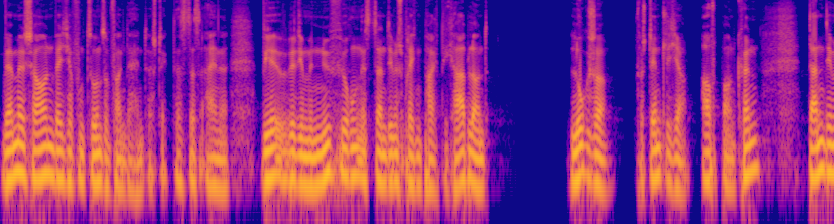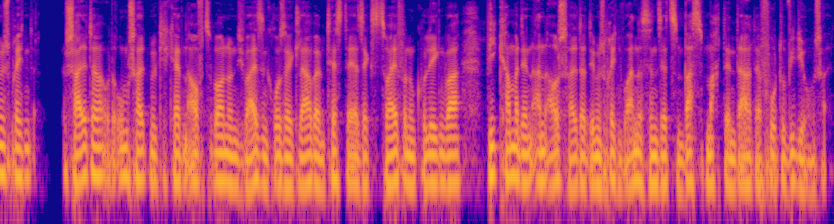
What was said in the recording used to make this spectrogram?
wenn wir schauen, welcher Funktionsumfang dahinter steckt, das ist das eine. Wir über die Menüführung ist dann dementsprechend praktikabler und logischer, verständlicher aufbauen können. Dann dementsprechend Schalter oder Umschaltmöglichkeiten aufzubauen. Und ich weiß, ein großer Eklat beim Test der R6.2 von einem Kollegen war, wie kann man den An-Ausschalter dementsprechend woanders hinsetzen? Was macht denn da der Foto-Video-Umschalt?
